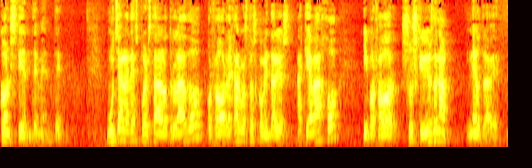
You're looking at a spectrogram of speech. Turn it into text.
conscientemente. Muchas gracias por estar al otro lado. Por favor, dejad vuestros comentarios aquí abajo y por favor, suscribiros de una neutra vez.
